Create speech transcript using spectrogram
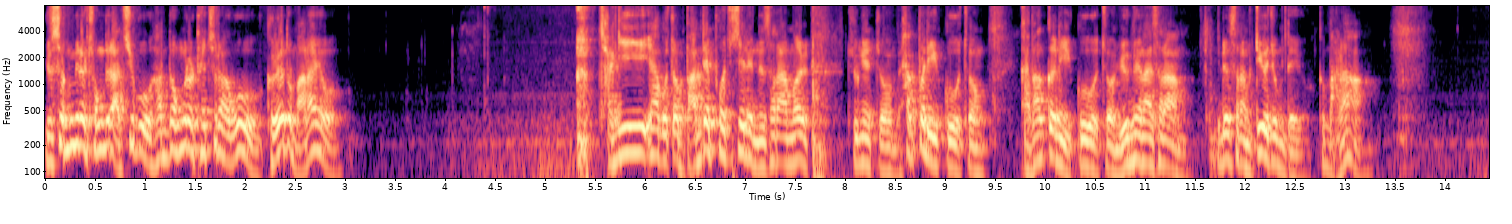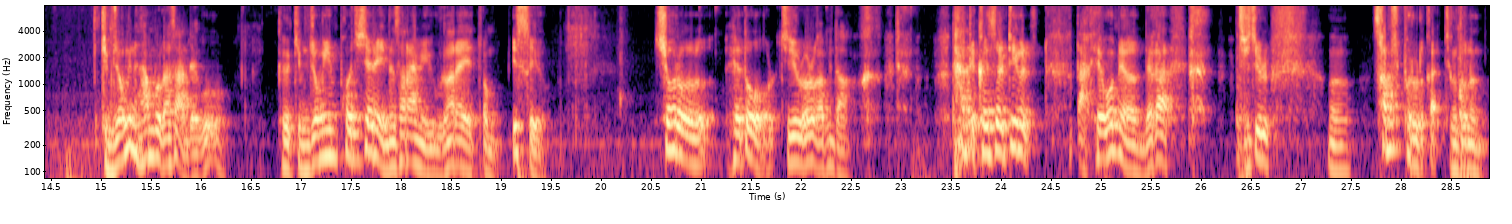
유승민을 총리를 안 치고 한동훈을 퇴출하고, 그래도 많아요. 자기하고 좀 반대 포지션에 있는 사람을 중에 좀 학벌이 있고 좀 가방끈이 있고 좀 유명한 사람 이런 사람 띄워주면 돼요. 그 많아. 김종인은 함부로 가서 안 되고 그 김종인 포지션에 있는 사람이 우리나라에 좀 있어요. 쇼로 해도 지지율 올라갑니다. 나한테 컨설팅을 딱 해보면 내가 지지율 30% 어, 정도는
